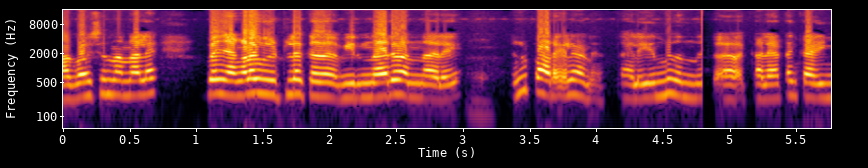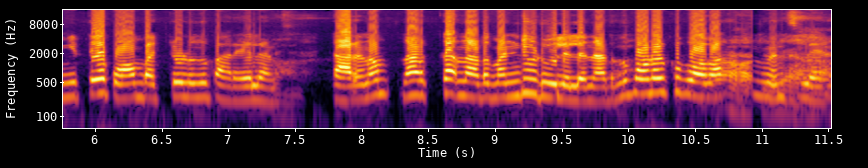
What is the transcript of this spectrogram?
ആഘോഷം എന്ന് പറഞ്ഞാൽ ഇപ്പൊ ഞങ്ങളെ വീട്ടിലൊക്കെ വിരുന്നാര് വന്നാൽ ഞങ്ങൾ പറയലാണ് തലേന്ന് നിന്ന് കളിയാട്ടം കഴിഞ്ഞിട്ടേ പോകാൻ പറ്റുള്ളൂ എന്ന് പറയലാണ്. കാരണം നടക്ക നട വണ്ടി വിടൂലല്ലോ നടന്നു പോണവർക്ക് പോവാം. മനസ്സിലായി?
